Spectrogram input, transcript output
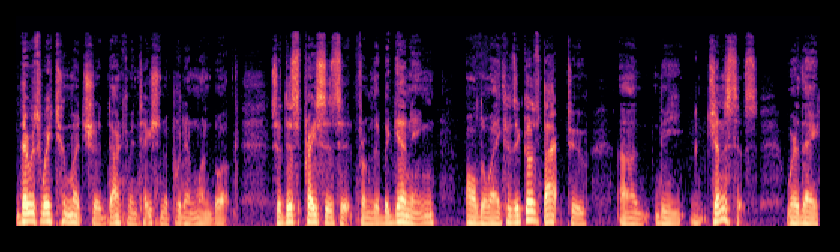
There was way too much uh, documentation to put in one book. So this traces it from the beginning all the way because it goes back to uh, the Genesis, where they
